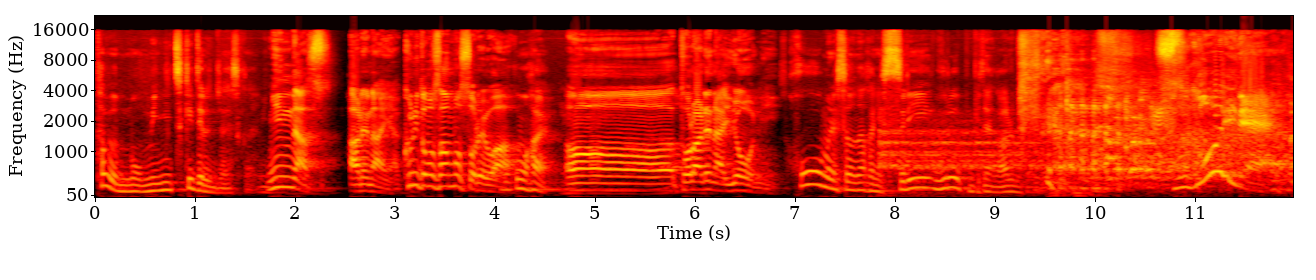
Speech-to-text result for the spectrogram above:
多分もう身につけてるんじゃないですかね。みんなあれなんや。国友さんもそれは。僕もはい。あー取られないように。ホームレスの中に3グループみたいなのがあるみたいな。すごいね。え？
